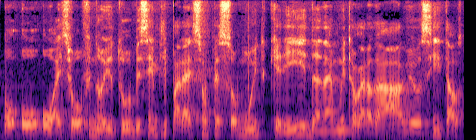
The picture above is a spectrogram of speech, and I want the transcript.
o, o, o Ice Wolf no YouTube sempre parece uma pessoa muito querida, né? Muito agradável, assim e tal.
